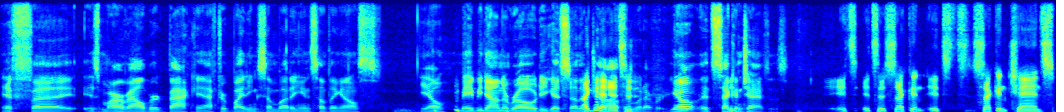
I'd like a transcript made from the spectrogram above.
if uh, is Marv Albert back after biting somebody and something else, you know, maybe down the road he gets another Again, job it's and a- whatever. You know, it's second chances. it's it's a second it's second chance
